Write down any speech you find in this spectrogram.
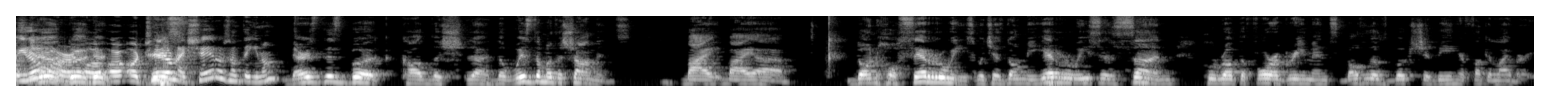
or, you know, Good, or, good, good. or, or treat them like shit or something, you know? there's this book called the Sh- the, the Wisdom of the Shamans by by uh, Don Jose Ruiz, which is Don Miguel Ruiz's son, who wrote the Four Agreements. Both of those books should be in your fucking library.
